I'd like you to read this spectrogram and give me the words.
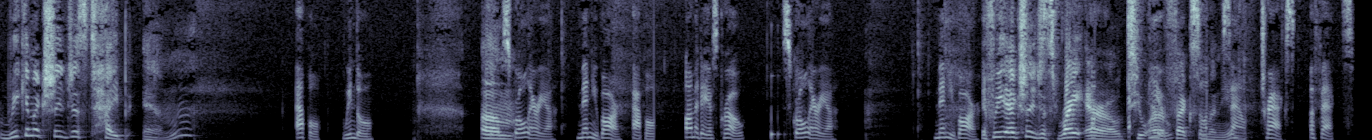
we can actually just type in. Apple. Window. Um, Scroll area. Menu bar. Apple. Amadeus Pro. Scroll area. Menu bar. If we actually just right arrow to our View. effects Select menu. Sound. Tracks. Effects.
